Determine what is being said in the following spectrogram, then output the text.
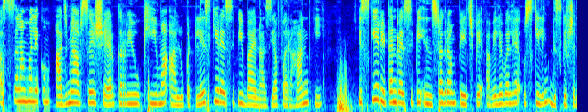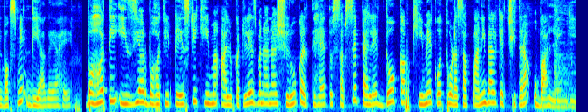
अस्सलाम वालेकुम आज मैं आपसे शेयर कर रही हूँ खीमा आलू कटलेस की रेसिपी बाय नाजिया फरहान की। इसकी रिटर्न रेसिपी इंस्टाग्राम पेज पे अवेलेबल है, उसकी लिंक डिस्क्रिप्शन बॉक्स में दिया गया है। बहुत ही इजी और बहुत ही टेस्टी खीमा आलू कटलेस बनाना शुरू करते हैं तो सबसे पहले दो कप खीमे को थोड़ा सा पानी डाल के अच्छी तरह उबाल लेंगी।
